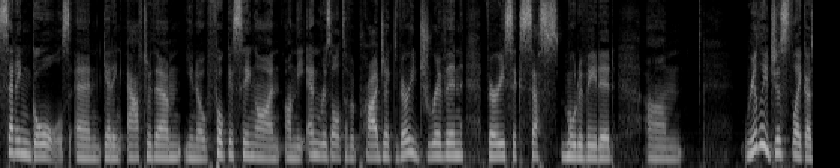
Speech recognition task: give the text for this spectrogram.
setting goals and getting after them you know focusing on on the end result of a project very driven very success motivated um, really just like a,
